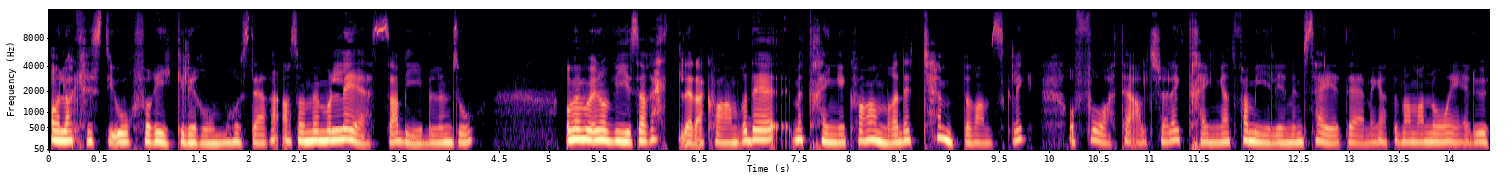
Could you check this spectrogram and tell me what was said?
og la Kristi ord få rikelig rom hos dere. Altså, vi må lese Bibelens ord. Og vi må undervise og rettlede hverandre. Det, vi trenger hverandre. Det er kjempevanskelig å få til alt sjøl. Jeg trenger at familien min sier til meg at 'mamma, nå er du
